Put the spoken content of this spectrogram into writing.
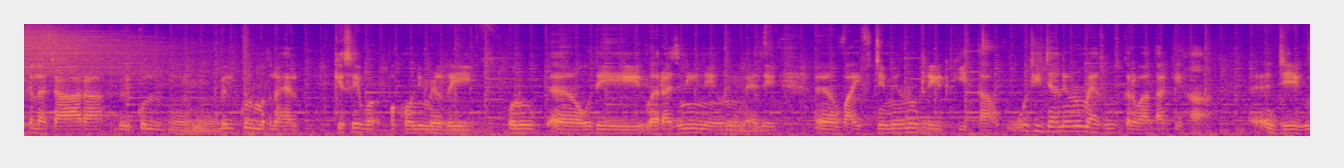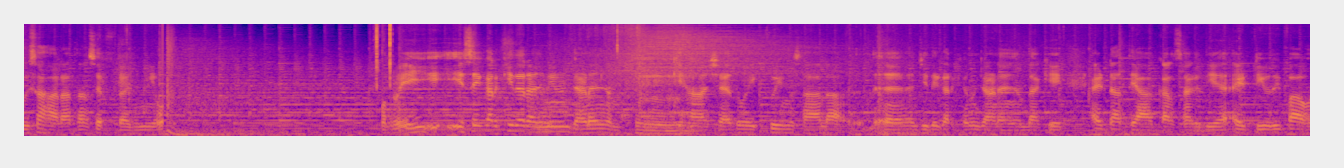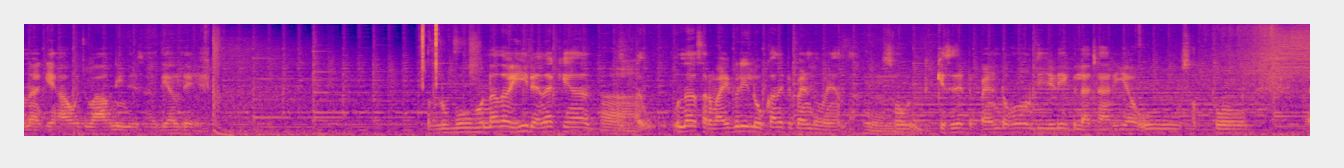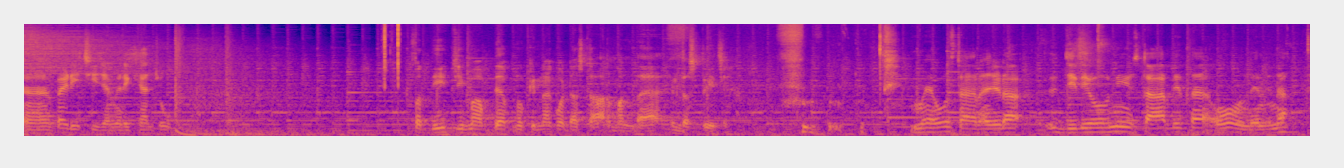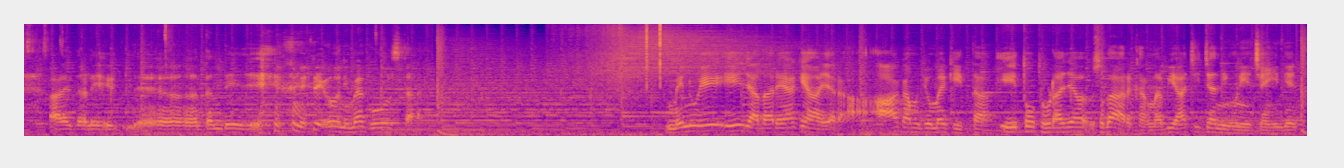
ਇੱਕ ਲਾਚਾਰ ਆ ਬਿਲਕੁਲ ਬਿਲਕੁਲ ਮਤਲਬ ਹੈਲਪ ਕਿਸੇ ਪੱਖੋਂ ਨਹੀਂ ਮਿਲ ਰਹੀ। ਉਹਨੂੰ ਉਹਦੀ ਰਜਨੀ ਨੇ ਉਹਨੂੰ ਐਜ਼ ਏ ਵਾਈਫ ਜਿਵੇਂ ਉਹਨੂੰ ਟਰੀਟ ਕੀਤਾ ਉਹ ਚੀਜ਼ਾਂ ਨੇ ਉਹਨੂੰ ਮਹਿਸੂਸ ਕਰਵਾਤਾ ਕਿ ਹਾਂ ਜੇ ਕੋਈ ਸਹਾਰਾ ਤਾਂ ਸਿਰਫ ਰਜਨੀ ਹੈ ਮਤਲਬ ਇਹ ਇਸੇ ਕਰਕੇ ਤਾਂ ਰਜਨੀ ਨੂੰ ਜਾਣਿਆ ਜਾਂਦਾ ਕਿ ਹਾਂ ਸ਼ਾਇਦ ਉਹ ਇੱਕੋ ਹੀ ਮਿਸਾਲ ਆ ਜਿਹਦੇ ਕਰਕੇ ਉਹਨੂੰ ਜਾਣਿਆ ਜਾਂਦਾ ਕਿ ਐਡਾ ਤਿਆਗ ਕਰ ਸਕਦੀ ਹੈ ਐਡੀ ਉਹਦੀ ਭਾਵਨਾ ਕਿ ਹਾਂ ਉਹ ਜਵਾਬ ਨਹੀਂ ਦੇ ਸਕਦੀ ਉਹਦੇ ਮਤਲਬ ਉਹ ਉਹਨਾਂ ਦਾ ਇਹੀ ਰਹਿੰਦਾ ਕਿ ਹਾਂ। ਉਹਨਾਂ ਦਾ ਸਰਵਾਈਵਲ ਹੀ ਲੋਕਾਂ ਤੇ ਡਿਪੈਂਡ ਹੋ ਜਾਂਦਾ। ਸੋ ਕਿਸੇ ਦੇ ਡਿਪੈਂਡ ਹੋਣ ਦੀ ਜਿਹੜੀ ਇੱਕ ਲਾਚਾਰੀ ਆ ਉਹ ਸਭ ਤੋਂ ਭੈੜੀ ਚੀਜ਼ ਹੈ ਮੇਰੇ ਖਿਆਲ ਚ ਪ੍ਰਦੀਪ ਜੀਮਾ ਆਪਣੇ ਆਪ ਨੂੰ ਕਿੰਨਾ ਕੁ ਵੱਡਾ ਸਟਾਰ ਮੰਨਦਾ ਹੈ ਇੰਡਸਟਰੀ 'ਚ? ਮੈਂ ਉਹ ਸਟਾਰ ਆ ਜਿਹੜਾ ਜਿਹਦੇ ਉਹ ਨਹੀਂ ਸਟਾਰ ਦੇ ਤਾਂ ਉਹ ਹੁੰਦੇ ਨੇ ਨਾ ਆਲੇ ਦਲੇ ਦੰਦੇ ਜੇ। ਮੇਰੇ ਉਹ ਨਹੀਂ ਮੈਂ ਗੋਲ ਸਟਾਰ ਮੈਨੂੰ ਇਹ ਇਹ ਜ਼ਿਆਦਾ ਰਿਹਾ ਕਿ ਹਾਂ ਯਾਰ, ਆਹ ਕੰਮ ਜੋ ਮੈਂ ਕੀਤਾ, ਇਹ ਤੋਂ ਥੋੜਾ ਜਿਹਾ ਸੁਧਾਰ ਕਰਨਾ ਵੀ ਆਹ ਚੀਜ਼ਾਂ ਨਹੀਂ ਹੋਣੀਆਂ ਚਾਹੀਦੀਆਂ।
